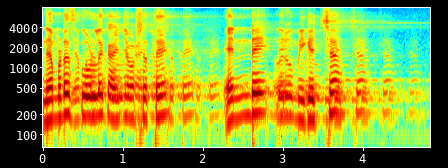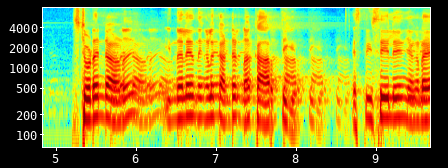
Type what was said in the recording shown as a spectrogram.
നമ്മുടെ സ്കൂളിൽ കഴിഞ്ഞ വർഷത്തെ എന്റെ ഒരു മികച്ച സ്റ്റുഡന്റ് ആണ് ഇന്നലെ നിങ്ങൾ കണ്ടിരുന്ന കാർത്തിക്. എസ് പി സിയിൽ ഞങ്ങളുടെ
